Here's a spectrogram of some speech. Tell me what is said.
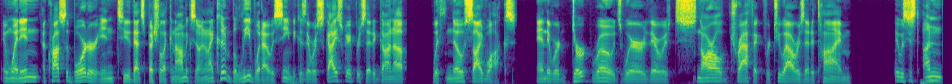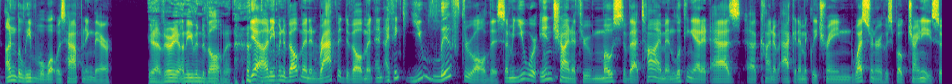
and went in across the border into that special economic zone. And I couldn't believe what I was seeing because there were skyscrapers that had gone up with no sidewalks. And there were dirt roads where there was snarled traffic for two hours at a time. It was just un- unbelievable what was happening there. Yeah, very uneven development. yeah, uneven development and rapid development. And I think you lived through all this. I mean, you were in China through most of that time and looking at it as a kind of academically trained Westerner who spoke Chinese. So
